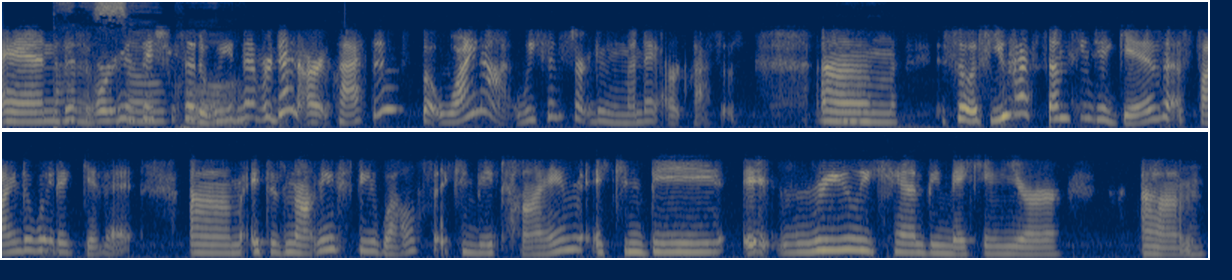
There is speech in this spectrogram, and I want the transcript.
And that this organization so cool. said we've never done art classes, but why not? We can start doing Monday art classes. Um, so if you have something to give, find a way to give it. Um, it does not need to be wealth. It can be time. It can be. It really can be making your um,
